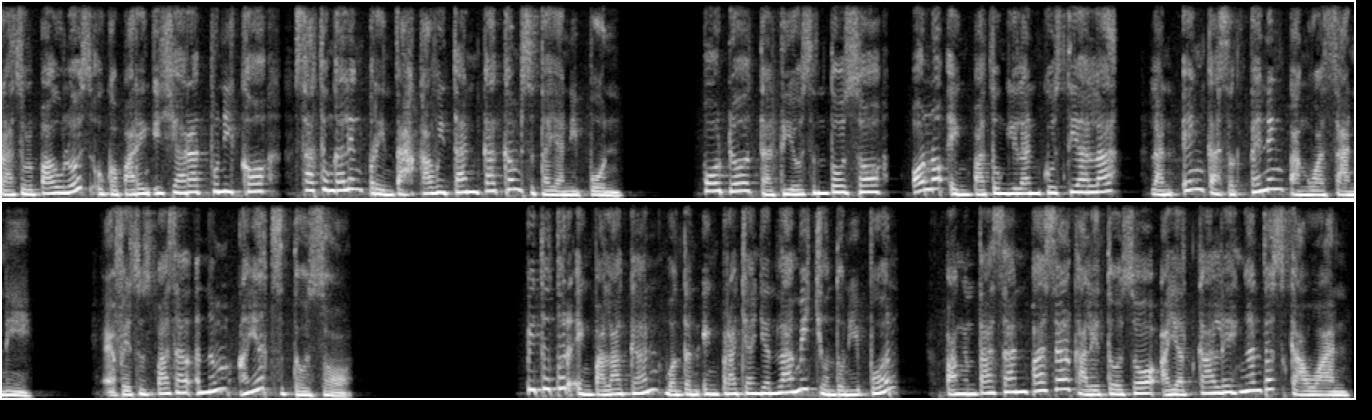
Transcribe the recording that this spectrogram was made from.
Rasul Paulus uga paring isyarat punika satunggaling perintah kawitan kagem setayanipun. Podo dadio sentosa ana ing patunggilan Gusti Allah lan ing kasektening panguasane. Efesus pasal 6 ayat setoso. Pitutur ing palagan wonten ing prajanjian lami contonipun pangentasan pasal kalih doso ayat kalih ngantos kawan.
